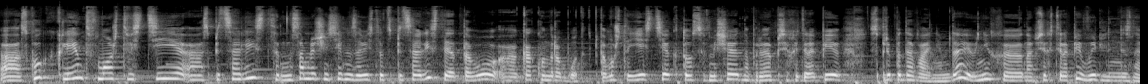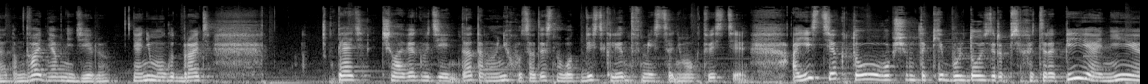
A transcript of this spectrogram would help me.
А сколько клиентов может вести а, специалист? На самом деле, очень сильно зависит от специалиста и от того, а, как он работает. Потому что есть те, кто совмещают, например, психотерапию с преподаванием, да, и у них э, на психотерапии выделено, не знаю, там, два дня в неделю. И они могут брать 5 человек в день, да, там у них вот, соответственно, вот 10 клиентов в месяц они могут вести. А есть те, кто, в общем, такие бульдозеры психотерапии, они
